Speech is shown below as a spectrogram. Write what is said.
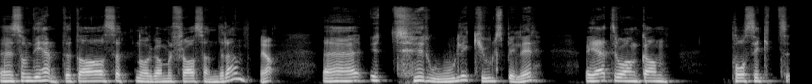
eh, som de hentet da 17 år gammel fra Sunderland. Ja. utrolig kul spiller. Og jeg tror han kan på sikt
